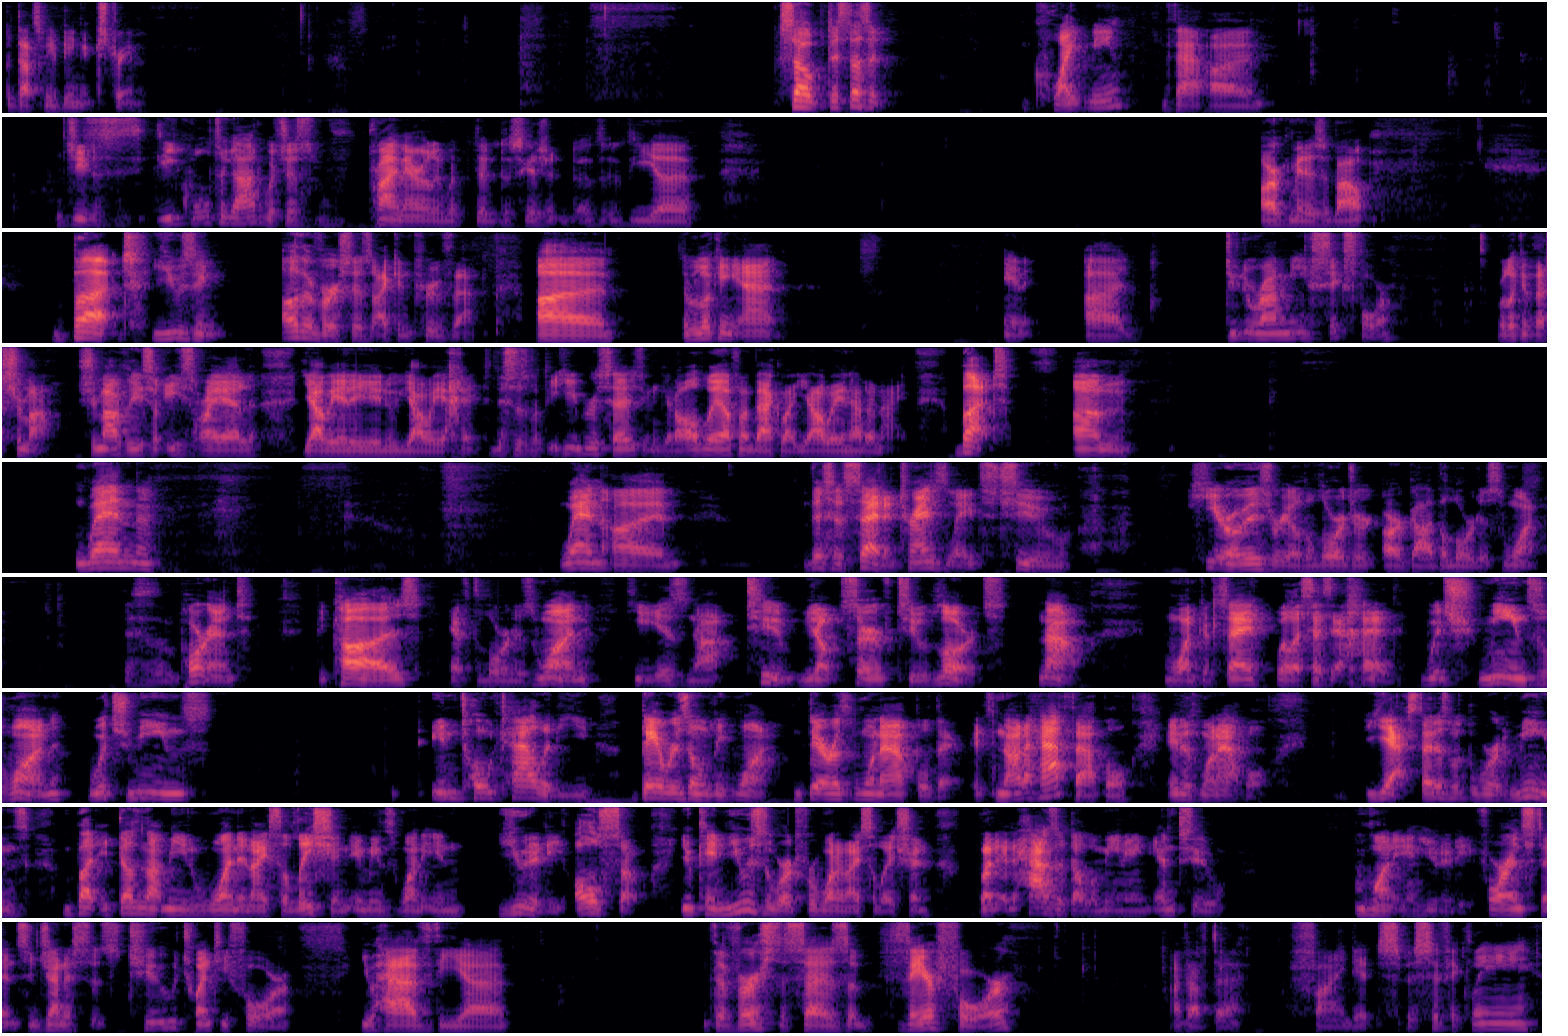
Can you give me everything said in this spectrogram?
But that's me being extreme. So this doesn't quite mean that uh, Jesus is equal to God, which is primarily what the decision, the uh, argument is about. But using other verses, I can prove that. Uh, we're looking at in uh, Deuteronomy 6 4. We're looking at the Shema. Shema Israel, Yahweh Eloheinu, Yahweh Echad. This is what the Hebrew says. You can get all the way off my back about Yahweh and Adonai. But um, when when uh, this is said, it translates to Hear, O Israel, the Lord our God, the Lord is one. This is important because if the Lord is one, he is not two. You don't serve two lords. Now, one could say, well, it says eched, which means one, which means in totality, there is only one. There is one apple there. It's not a half apple, it is one apple. Yes, that is what the word means, but it does not mean one in isolation. It means one in unity also. You can use the word for one in isolation, but it has a double meaning into one in unity. For instance, in Genesis 2:24, you have the uh, the verse that says, "Therefore," I have to find it specifically.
